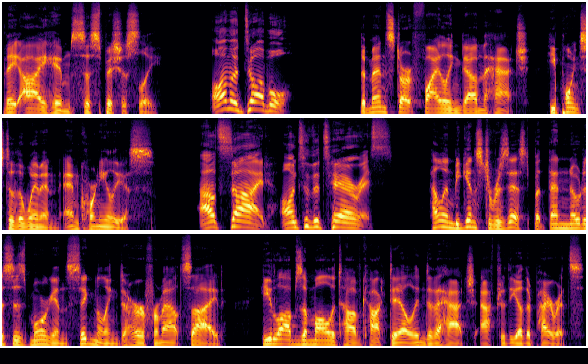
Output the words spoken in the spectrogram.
They eye him suspiciously. On the double! The men start filing down the hatch. He points to the women and Cornelius. Outside, onto the terrace. Helen begins to resist, but then notices Morgan signaling to her from outside. He lobs a Molotov cocktail into the hatch after the other pirates.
